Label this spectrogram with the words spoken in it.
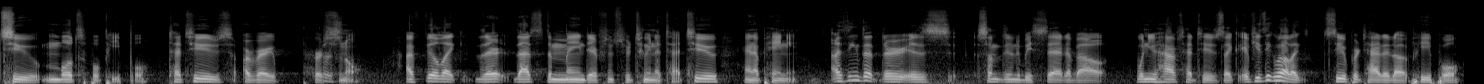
to multiple people. Tattoos are very personal. I feel like there that's the main difference between a tattoo and a painting. I think that there is something to be said about when you have tattoos. Like if you think about like super tatted up people,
